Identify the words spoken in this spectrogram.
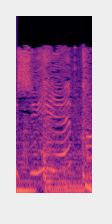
See it.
